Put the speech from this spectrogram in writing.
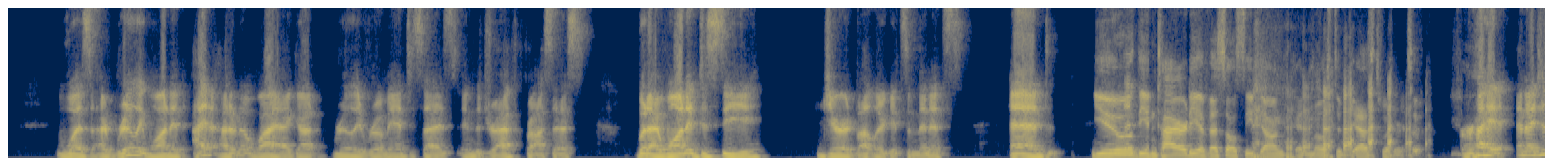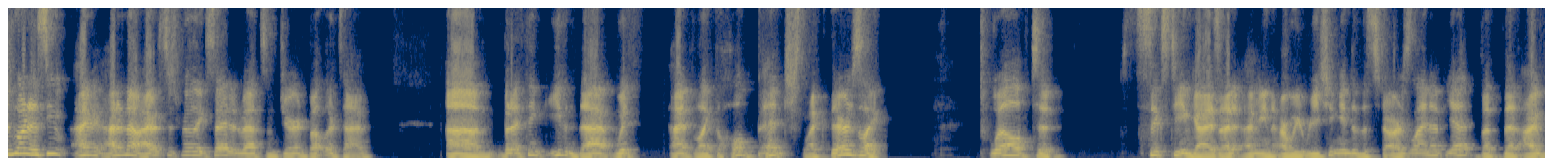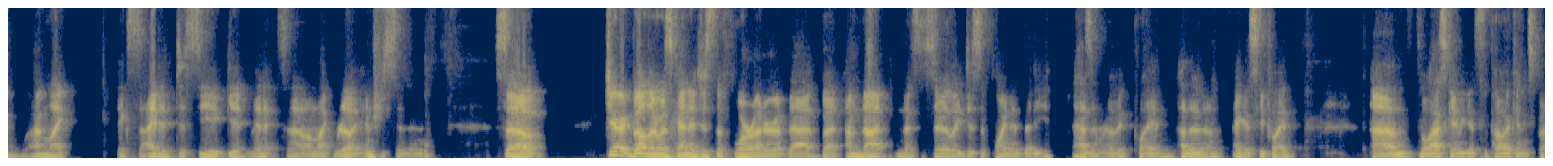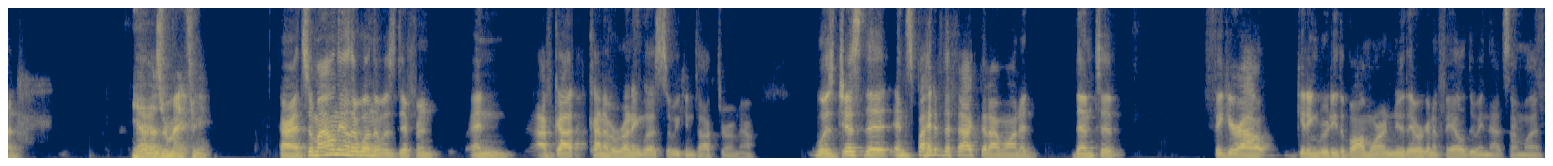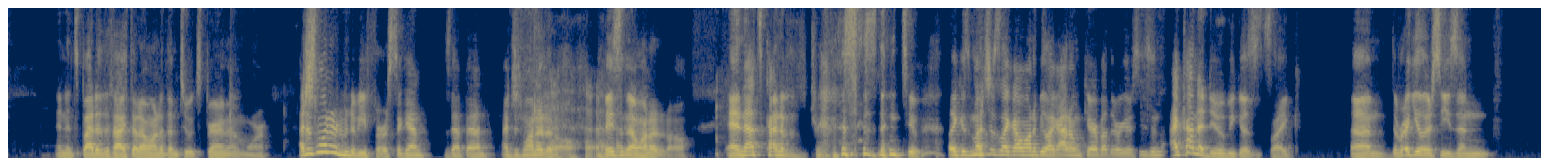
was I really wanted. I I don't know why I got really romanticized in the draft process, but I wanted to see Jared Butler get some minutes, and You, the entirety of SLC Dunk, and most of Jazz Twitter too. Right. And I just wanted to see, I I don't know. I was just really excited about some Jared Butler time. Um, but I think even that with I, like the whole bench, like there's like 12 to 16 guys. I, I mean, are we reaching into the stars lineup yet? But that I I'm like excited to see it get minutes and I'm like really interested in. So Jared Butler was kind of just the forerunner of that, but I'm not necessarily disappointed that he hasn't really played other than I guess he played um, the last game against the Pelicans. But yeah, those were my three. All right. So my only other one that was different, and I've got kind of a running list so we can talk through them now, was just that in spite of the fact that I wanted them to figure out getting Rudy the ball more and knew they were going to fail doing that somewhat. And in spite of the fact that I wanted them to experiment more, I just wanted them to be first again. Is that bad? I just wanted it all. Basically, I wanted it all. And that's kind of Travis's thing too. Like as much as like I want to be like, I don't care about the regular season, I kind of do because it's like um, the regular season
